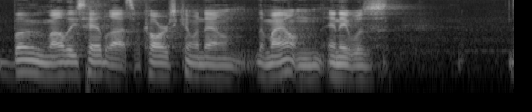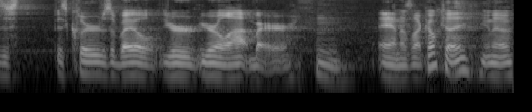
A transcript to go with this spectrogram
boom! All these headlights of cars coming down the mountain, and it was just as clear as a bell. You're you're a light bearer, and I was like, okay, you know.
